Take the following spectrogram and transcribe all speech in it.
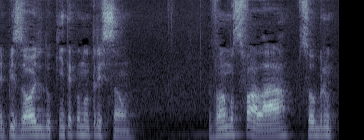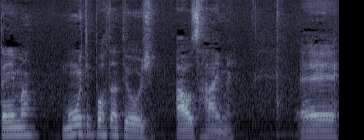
episódio do Quinta com Nutrição. Vamos falar sobre um tema muito importante hoje: Alzheimer. É,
